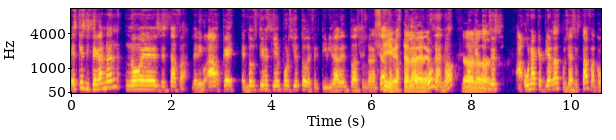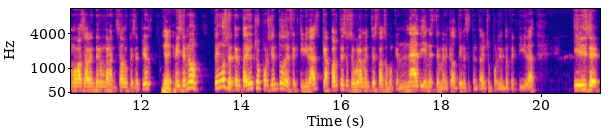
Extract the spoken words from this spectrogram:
es que si se ganan, no es estafa. Le digo, ah, ok, entonces tienes 100% de efectividad en todas tus garantías. Sí, no has la ninguna, ¿no? No, Porque no. entonces, a una que pierdas, pues ya es estafa. ¿Cómo vas a vender un garantizado que se pierde? Sí. Me dice, no, tengo 78% de efectividad, que aparte eso seguramente es falso porque nadie en este mercado tiene 78% de efectividad. Y dice,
